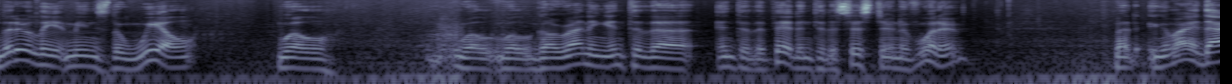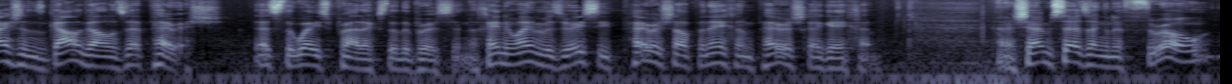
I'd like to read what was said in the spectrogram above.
literally it means the wheel will will will go running into the into the pit, into the cistern of water. But Gemara Darshan's galgal is that perish. That's the waste products of the person. perish And Hashem says, I'm going to throw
